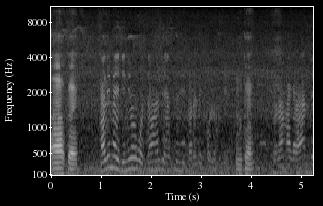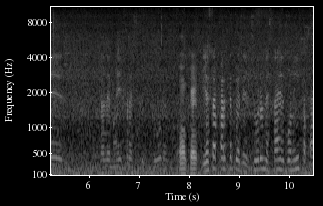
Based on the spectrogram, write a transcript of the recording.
Ah, ok. Cali, Medellín y Bogotá son las ciudades principales de Colombia. Ok. Son las más grandes, las de más infraestructura. Ok. Y esta parte pues del sur donde estás es bonita, para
